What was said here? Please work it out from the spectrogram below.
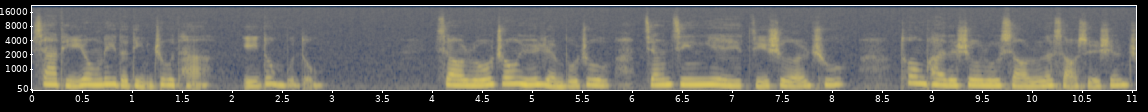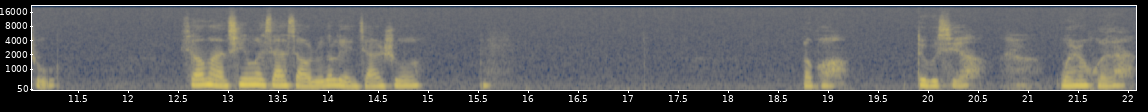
下体用力的顶住她，一动不动。小茹终于忍不住将精液急射而出，痛快的射入小茹的小穴深处。小马亲了下小茹的脸颊，说：“老婆，对不起，晚上回来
